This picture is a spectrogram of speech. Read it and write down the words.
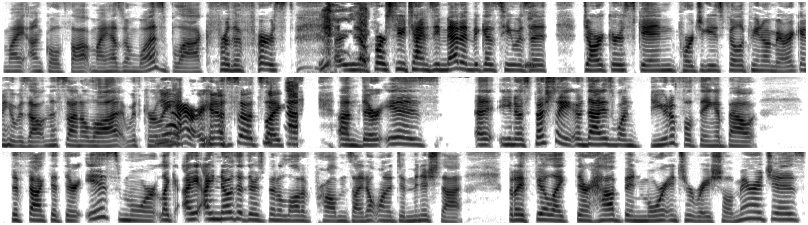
my uncle thought my husband was black for the first uh, you know first few times he met him because he was a darker skinned portuguese filipino american who was out in the sun a lot with curly yeah. hair you know so it's like yeah. um there is a, you know especially and that is one beautiful thing about the fact that there is more like I, I know that there's been a lot of problems i don't want to diminish that but i feel like there have been more interracial marriages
